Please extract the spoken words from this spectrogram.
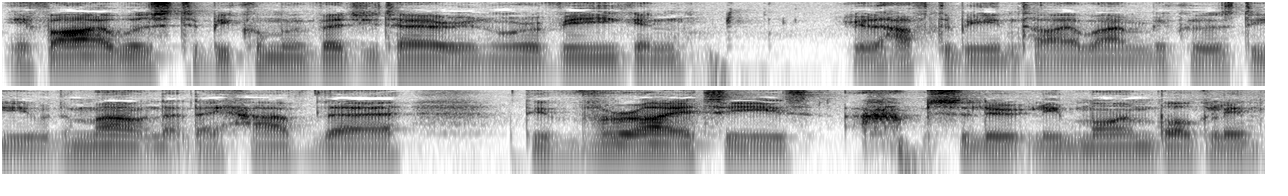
if I was to become a vegetarian or a vegan, it'd have to be in Taiwan because the, the amount that they have there, the variety is absolutely mind-boggling.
